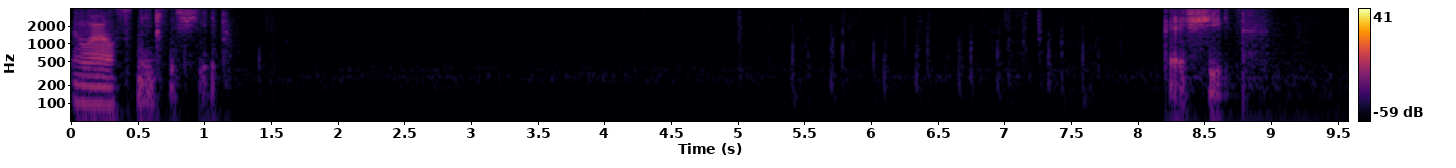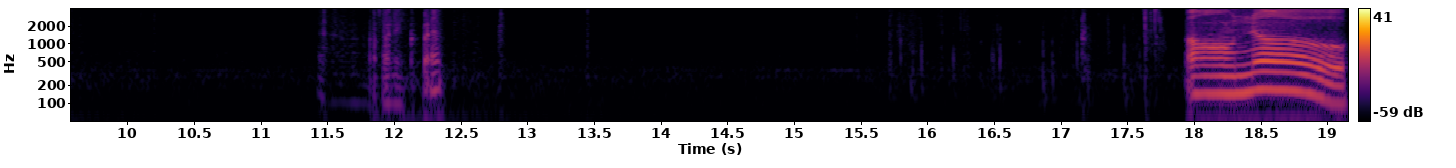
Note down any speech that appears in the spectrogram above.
Nowhere else needs a sheet. Okay, sheet. Uh, unequip. Oh no!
